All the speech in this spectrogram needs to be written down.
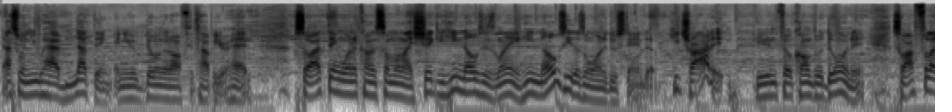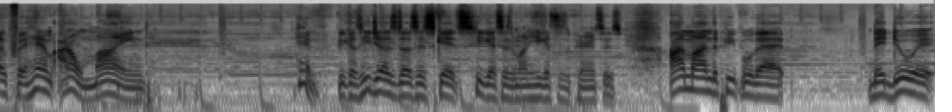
That's when you have nothing and you're doing it off the top of your head. So I think when it comes to someone like Shiggy, he knows his lane. He knows he doesn't want to do stand up. He tried it. He didn't feel comfortable doing it. So I feel like for him, I don't mind him because he just does his skits. He gets his money. He gets his appearances. I mind the people that they do it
